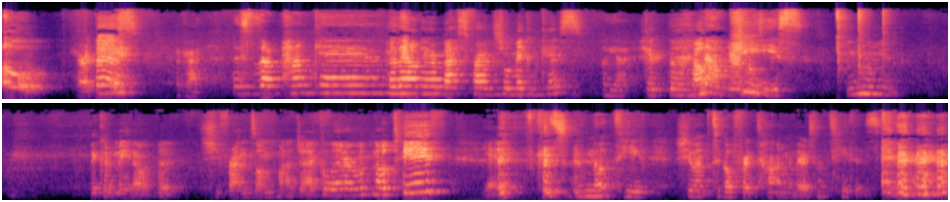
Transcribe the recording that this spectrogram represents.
Oh, here it is. Okay. This is our pumpkin. Here they are. They are best friends. Should we make them kiss? Oh yeah. Sure. Get the mouth. Now peace. Mm. They could have made out, but she friends on my jack o' lantern with no teeth. Yeah. Because no teeth. She went to go for a tongue and there's no teeth. It's scared her.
